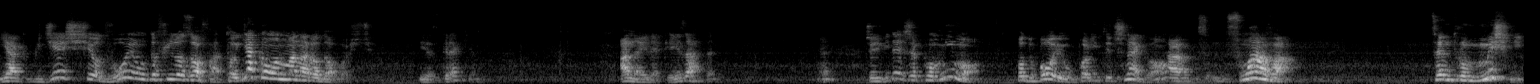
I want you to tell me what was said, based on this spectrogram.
jak gdzieś się odwołują do filozofa, to jaką on ma narodowość? Jest Grekiem. A najlepiej zatem. Nie? Czyli widać, że pomimo podboju politycznego, a s- sława centrum myśli,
